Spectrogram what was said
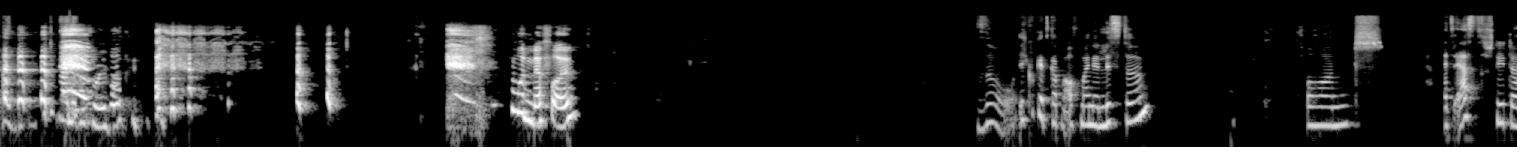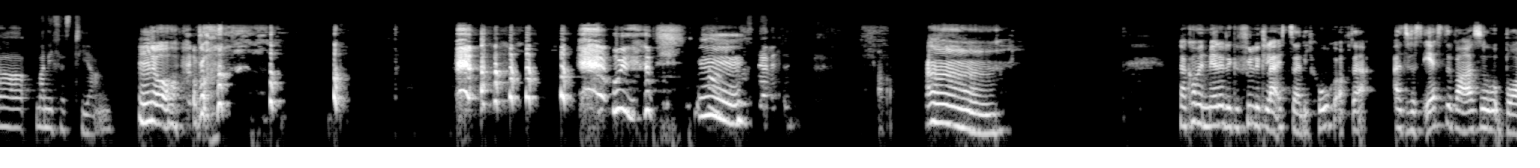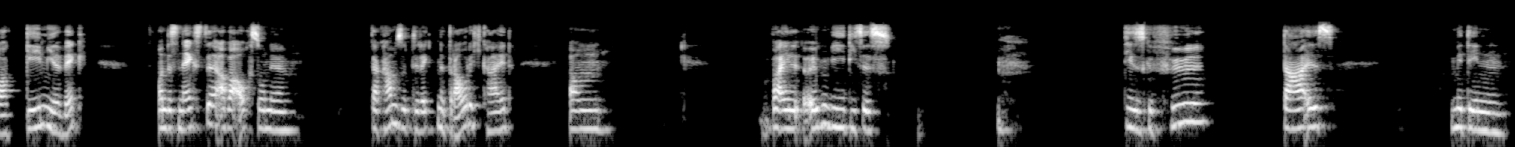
Also, bitte deine Impulse. Wundervoll. So, ich gucke jetzt gerade mal auf meine Liste. Und als erstes steht da manifestieren. No. Ui. Mm. Mm. Da kommen mehrere Gefühle gleichzeitig hoch. Auf der, also das erste war so, boah, geh mir weg. Und das nächste aber auch so eine, da kam so direkt eine Traurigkeit, ähm, weil irgendwie dieses, dieses Gefühl da ist, mit den,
